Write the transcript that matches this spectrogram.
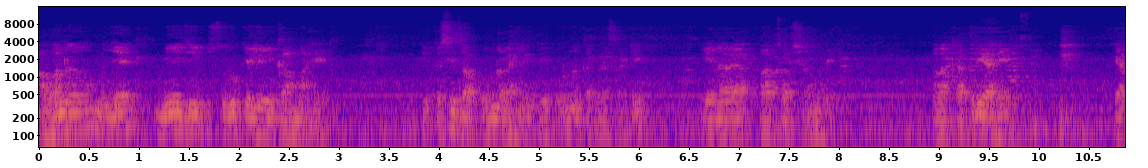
आव्हानं म्हणजे मी जी सुरू केलेली कामं आहेत ती तशीच अपूर्ण राहिली ती पूर्ण करण्यासाठी येणाऱ्या पाच वर्षामध्ये. मला खात्री आहे त्या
